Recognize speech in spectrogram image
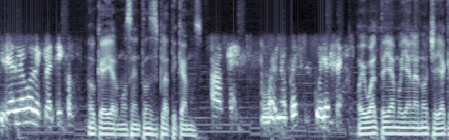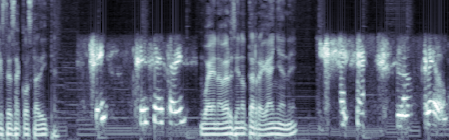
Ya luego le platico. Ok, hermosa, entonces platicamos. Ok. Bueno, pues cuídese. O igual te llamo ya en la noche, ya que estés acostadita. Sí, sí, sí, está bien. Bueno, a ver si no te regañan, ¿eh? no creo.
